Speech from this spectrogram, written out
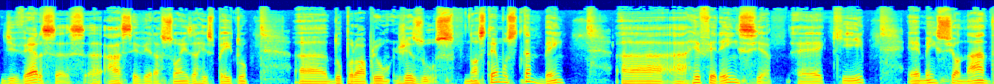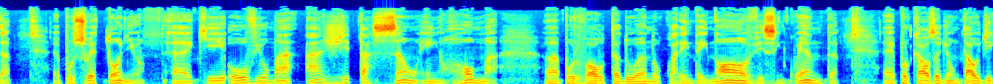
diversas uh, asseverações a respeito uh, do próprio Jesus. Nós temos também a, a referência é, que é mencionada é, por Suetônio, é, que houve uma agitação em Roma por volta do ano 49, 50, é, por causa de um tal de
